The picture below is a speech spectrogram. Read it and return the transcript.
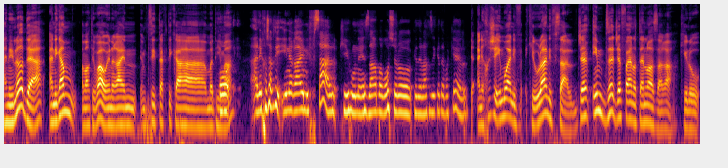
אני לא יודע, אני גם אמרתי, וואו, הנה ריין המציא טקטיקה מדהימה. או... אני חשבתי, הנה ריין נפסל, כי הוא נעזר בראש שלו כדי להחזיק את המקל. אני חושב שאם הוא היה, נפ... כאילו, הוא לא היה נפסל. ג'ף, אם זה, ג'ף היה נותן לו אזהרה. כאילו,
